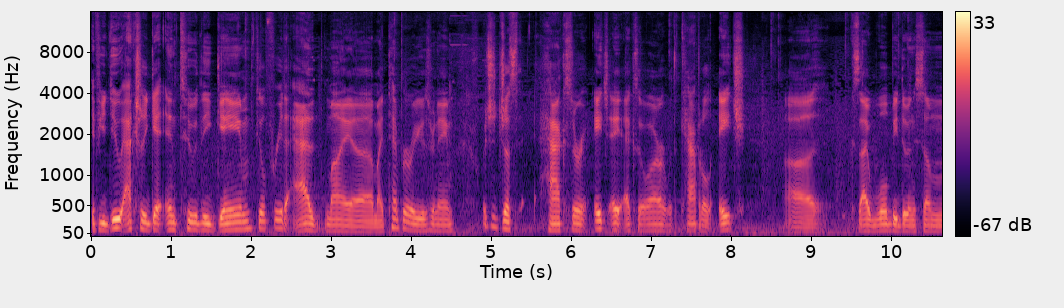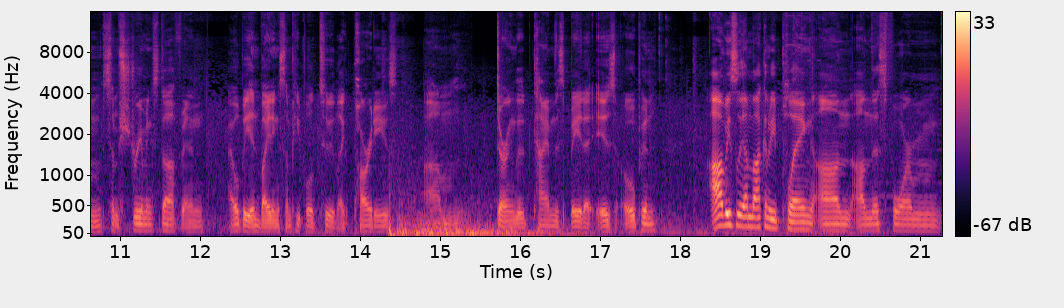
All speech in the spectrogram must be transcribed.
If you do actually get into the game, feel free to add my uh, my temporary username, which is just Haxor, H-A-X-O-R with a capital H, because uh, I will be doing some some streaming stuff and I will be inviting some people to like parties um, during the time this beta is open. Obviously, I'm not going to be playing on on this form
